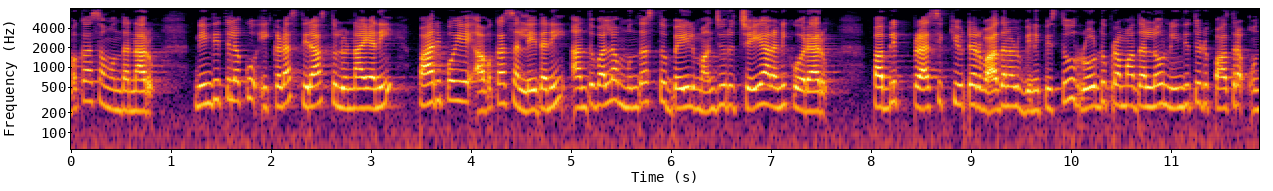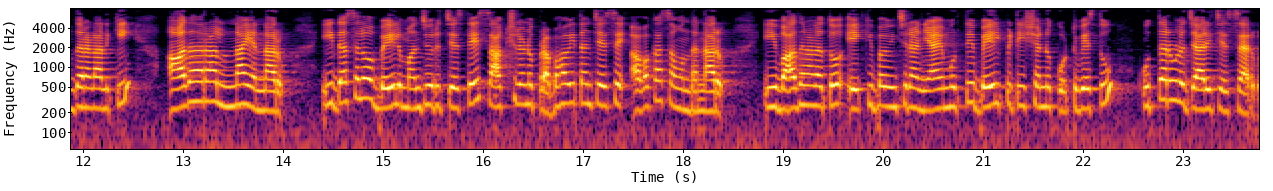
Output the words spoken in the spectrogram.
అవకాశం ఉందన్నారు. నిందితులకు ఇక్కడ స్థిరాస్తులున్నాయని పారిపోయే అవకాశం లేదని అందువల్ల ముందస్తు బెయిల్ మంజూరు చేయాలని కోరారు. పబ్లిక్ ప్రాసిక్యూటర్ వాదనలు వినిపిస్తూ రోడ్డు ప్రమాదంలో నిందితుడి పాత్ర ఉందనడానికి ఆధారాలున్నాయన్నారు. ఈ దశలో బెయిల్ మంజూరు చేస్తే సాక్షులను ప్రభావితం చేసే అవకాశం ఉందన్నారు. ఈ వాదనలతో ఏకీభవించిన న్యాయమూర్తి బెయిల్ పిటిషన్ను కొట్టివేస్తూ ఉత్తర్వులు జారీ చేశారు.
